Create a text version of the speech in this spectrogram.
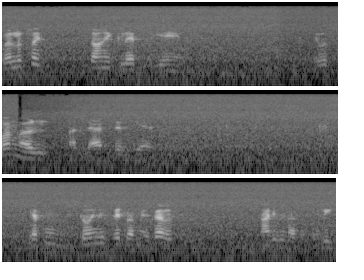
Well, looks like Sonic left the game. It was fun while it lasted, yes. Yes, I'm doing this bit by myself. Not even as a colleague.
